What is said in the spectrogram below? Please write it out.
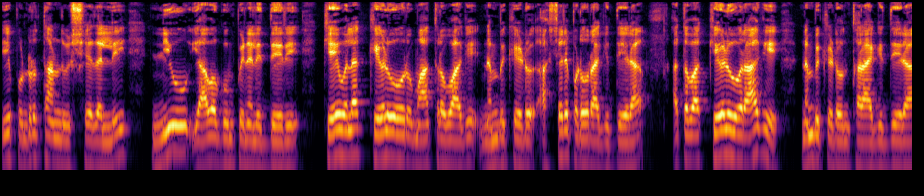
ಈ ಪುನರುತ್ಥಾನದ ವಿಷಯದಲ್ಲಿ ನೀವು ಯಾವ ಗುಂಪಿನಲ್ಲಿದ್ದೀರಿ? ಕೇವಲ ಕೇಳುವವರು ಮಾತ್ರವಾಗಿ ನಂಬಿಕೆ ಇಡು, ಆಶ್ಚರ್ಯಪಡುವವರಾಗಿದ್ದೀರಾ? ಅಥವಾ ಕೇಳುವವರಾಗಿ ನಂಬಿಕೆ ಇಡುವಂಥವರಾಗಿದ್ದೀರಾ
